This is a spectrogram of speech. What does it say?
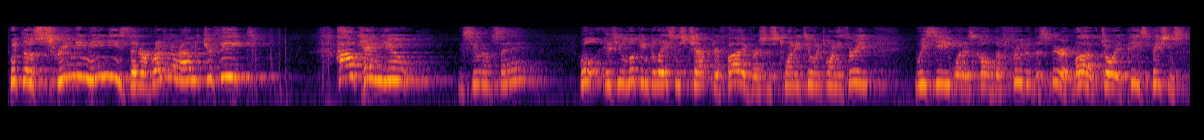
with those screaming meanies that are running around at your feet? How can you, you see what I'm saying? Well, if you look in Galatians chapter 5 verses 22 and 23, we see what is called the fruit of the Spirit. Love, joy, peace, patience,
